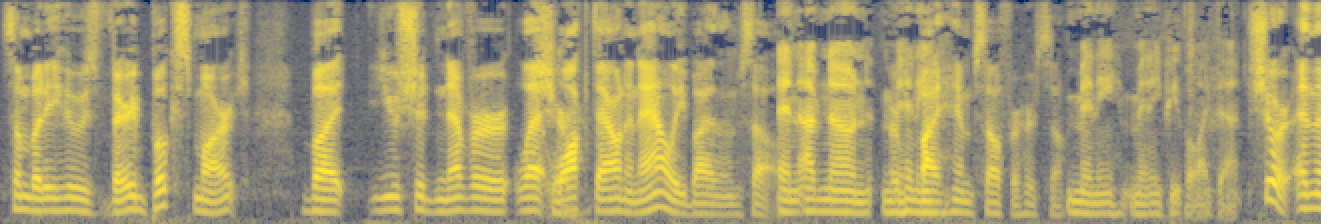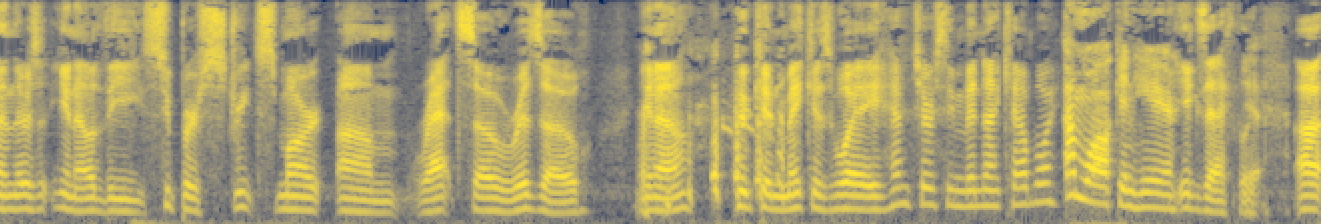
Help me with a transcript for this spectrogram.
somebody who's very book smart, but you should never let Sure. walk down an alley by themselves and I've known or many, by himself or herself. many, many people like that. Sure, and then there's you know the super street smart um, Ratso Rizzo, you know, who can make his way. Haven't you ever seen Midnight Cowboy? I'm walking here. Exactly. Yeah. Uh,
